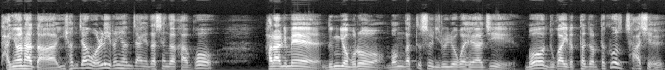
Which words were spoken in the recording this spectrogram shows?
당연하다. 이 현장은 원래 이런 현장이다 생각하고 하나님의 능력으로 뭔가 뜻을 이루려고 해야지 뭐 누가 이렇다 저렇다 그거 사실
